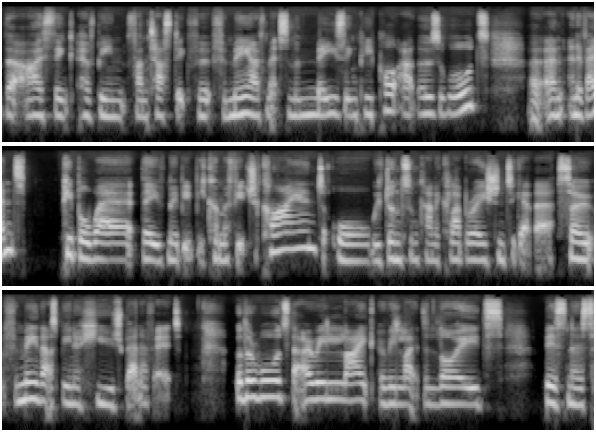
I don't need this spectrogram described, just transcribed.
that I think have been fantastic for, for me. I've met some amazing people at those awards uh, and, and events people where they've maybe become a future client or we've done some kind of collaboration together. So for me, that's been a huge benefit. Other awards that I really like, I really like the Lloyds Business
